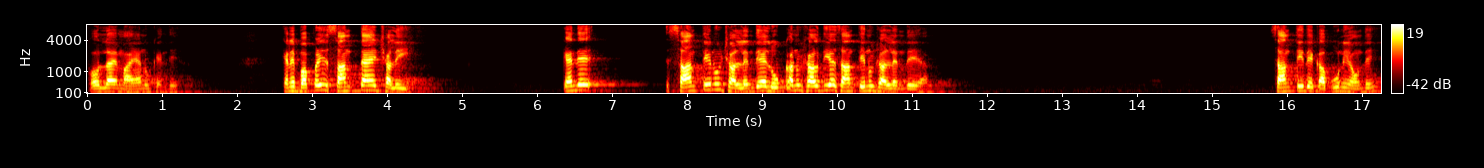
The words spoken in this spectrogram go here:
ਕੌਲਾ ਇਹ ਮਾਇਆ ਨੂੰ ਕਹਿੰਦੇ ਕਹਿੰਦੇ ਬਪਰੀ ਸੰਤ ਐ ਛਲੀ। ਕਹਿੰਦੇ ਸੰਤੇ ਨੂੰ ਛੱਡ ਲੈਂਦੇ ਆ, ਲੋਕਾਂ ਨੂੰ ਛੱਡਦੀ ਆ, ਸੰਤੇ ਨੂੰ ਛੱਡ ਲੈਂਦੇ ਆ। ਸੰਤੀ ਦੇ ਕਾਬੂ ਨਹੀਂ ਆਉਂਦੇ।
